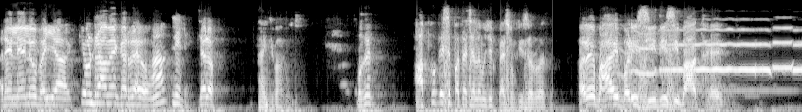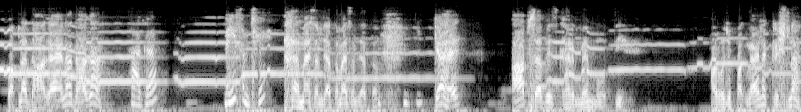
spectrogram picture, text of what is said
अरे ले लो भैया क्यों ड्रामे कर रहे हो हाँ? ले लो। चलो। थैंक यू भाभी। मगर आपको कैसे पता चला मुझे पैसों की ज़रूरत है? अरे भाई बड़ी सीधी सी बात है। वो अपना धागा है ना धागा? धागा? नहीं समझे? मैं समझाता हूँ मैं समझाता हूँ। क्या है? आप सब इस घर में मोती हैं। और वो जो पगला है ना कृष्णा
